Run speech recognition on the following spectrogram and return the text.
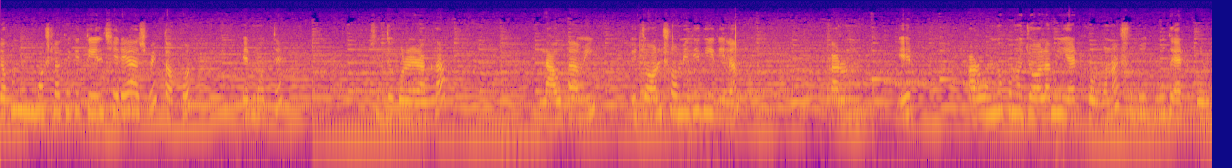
যখন মশলা থেকে তেল ছেড়ে আসবে, তখন এর মধ্যে সিদ্ধ করে রাখা লাউটা আমি জল সমেতই দিয়ে দিলাম। কারণ এর আর অন্য কোনো জল আমি অ্যাড করব না, শুধু দুধ অ্যাড করব।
